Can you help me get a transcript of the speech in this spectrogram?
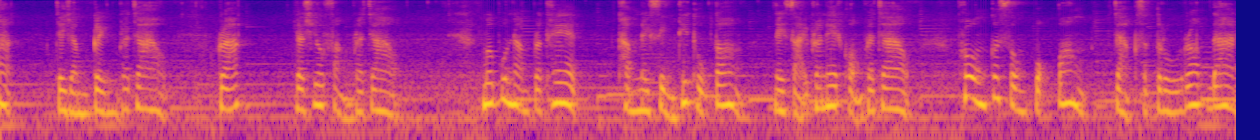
ากจะยำเกรงพระเจ้า รักและเชื่อฟังพระเจ้า เมื่อผู้นำประเทศทำในสิ่งที่ถูกต้องในสายพระเนตรของพระเจ้า พระองค์ก็ทรงปกป้องจากศัตรูรอบด้าน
